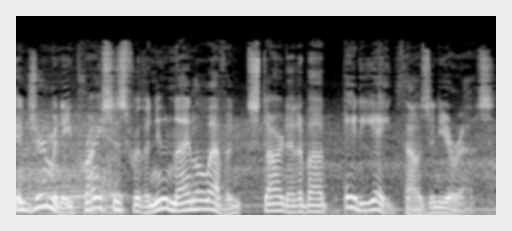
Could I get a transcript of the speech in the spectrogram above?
In Germany, prices for the new 911 start at about 88,000 euros.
